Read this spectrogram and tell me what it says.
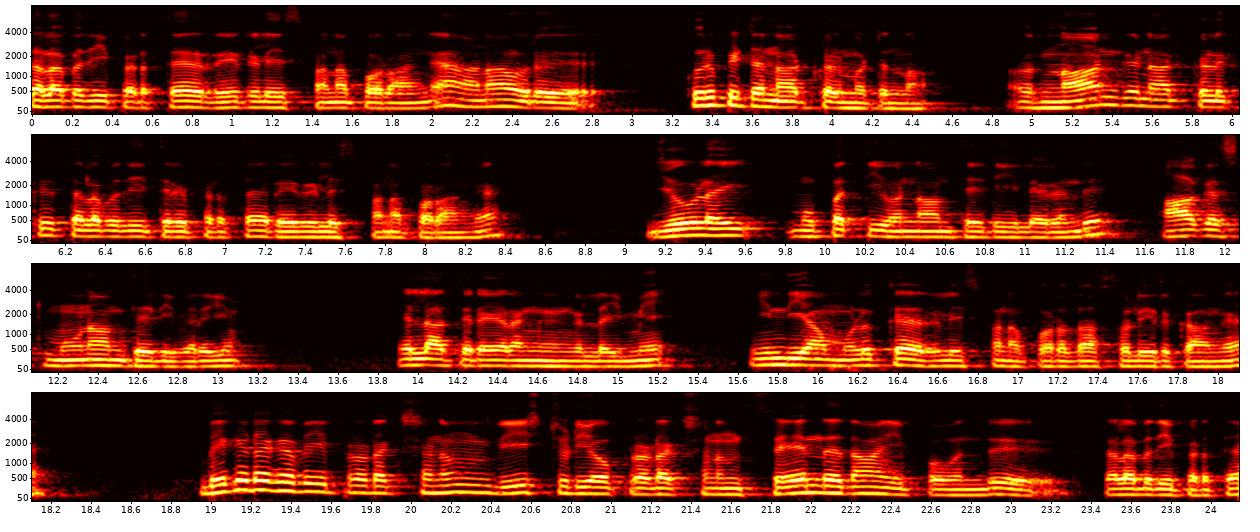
தளபதி படத்தை ரீரிலீஸ் பண்ண போகிறாங்க ஆனால் ஒரு குறிப்பிட்ட நாட்கள் மட்டும்தான். ஒரு நான்கு நாட்களுக்கு தளபதி திரைப்படத்தை ரீரிலீஸ் பண்ண போகிறாங்க ஜூலை முப்பத்தி ஒன்றாம் தேதியிலிருந்து ஆகஸ்ட் மூணாம் தேதி வரையும் எல்லா திரையரங்கங்கள்லையுமே இந்தியா முழுக்க ரிலீஸ் பண்ண போகிறதா சொல்லியிருக்காங்க. விகடகவி ப்ரொடக்ஷனும் வி ஸ்டுடியோ ப்ரொடக்ஷனும் சேர்ந்து தான் இப்போ வந்து தளபதி படத்தை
